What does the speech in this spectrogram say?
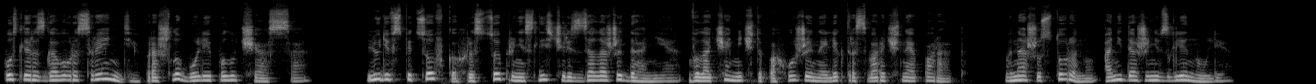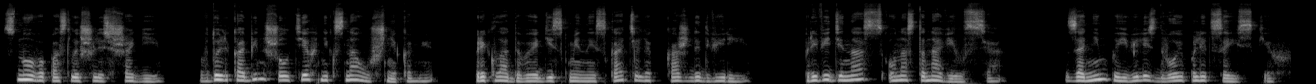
После разговора с Рэнди прошло более получаса. Люди в спецовках рысцой принеслись через зал ожидания, волоча нечто похожее на электросварочный аппарат. В нашу сторону они даже не взглянули. Снова послышались шаги. Вдоль кабин шел техник с наушниками, прикладывая диск миноискателя к каждой двери. При виде нас он остановился. За ним появились двое полицейских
